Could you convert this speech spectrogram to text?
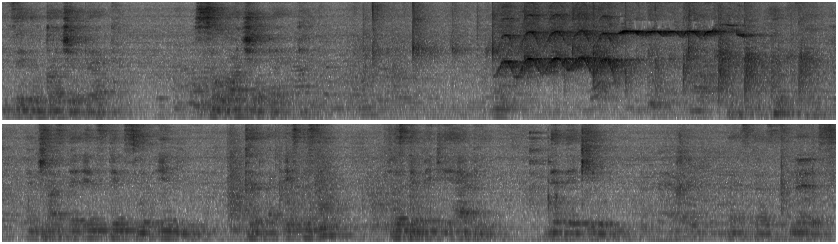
and say they've got your back. So watch your back. unless they make you happy, then they kill you. That's that's news.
